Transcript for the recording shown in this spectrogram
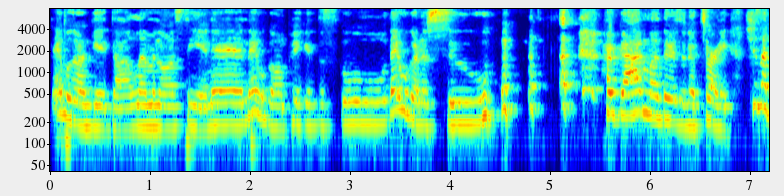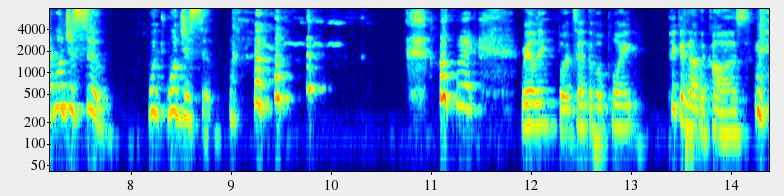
They were going to get Don Lemon on CNN. They were going to pick it to school. They were going to sue. Her godmother is an attorney. She's like, we'll just sue. We'll, we'll just sue. I'm like, really? For a tenth of a point? Pick another cause. and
